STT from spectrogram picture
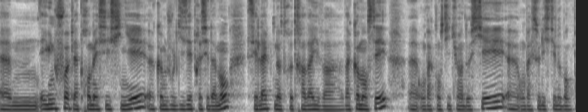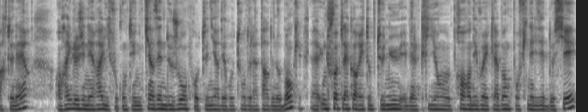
Euh, et une fois que la promesse est signée, euh, comme je vous le disais précédemment, c'est là que notre travail va, va commencer. on va constituer un dossier, on va solliciter nos banques partenaires. En règle générale, il faut compter une quinzaine de jours pour obtenir des retours de la part de nos banques. une fois que l'accord est obtenu, eh bien, le client prend rendez-vous avec la banque pour finaliser le dossier.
